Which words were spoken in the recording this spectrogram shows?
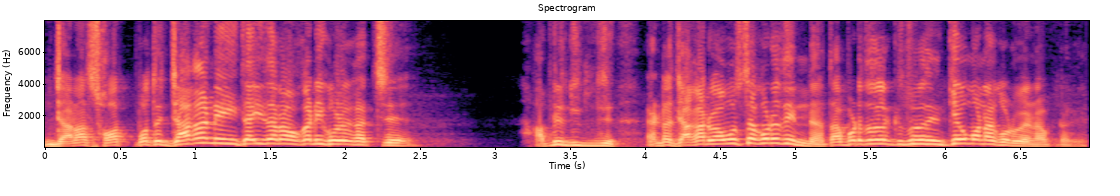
যারা সৎ পথে জায়গা নেই, তাই তারা হকারি করে খাচ্ছে। আপনি একটা জাগার ব্যবস্থা করে দিন না, তারপরে তাহলে তুলে দিন কেউ মানা করবে না আপনাকে।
